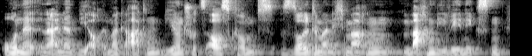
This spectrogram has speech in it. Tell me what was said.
ohne in einer wie auch immer gearteten Virenschutz auskommt. Sollte man nicht machen, machen die wenigsten.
